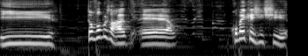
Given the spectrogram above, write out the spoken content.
E. Então vamos lá. Como é que a gente.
